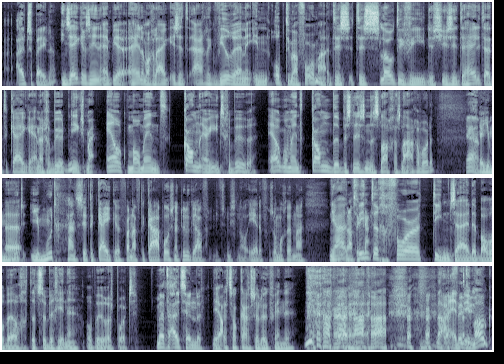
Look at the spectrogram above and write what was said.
uitspelen. In zekere zin heb je helemaal gelijk. Is het eigenlijk wielrennen in optima forma. Het is, het is slow tv, dus je zit de hele tijd te kijken en er gebeurt niks. Maar elk moment kan er iets gebeuren. Elk moment kan de beslissende slag geslagen worden. Ja. Ja, je, Eh, moet, je moet gaan zitten kijken vanaf de capo's natuurlijk. Ja, of liefst misschien al eerder voor sommigen. Maar Ja, Vanaf de 20 voor 10 zei de Babbelbelg dat ze beginnen op Eurosport. Met uitzenden. Ja. Dat zal Karsten leuk vinden. Nou, en Tim ook.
